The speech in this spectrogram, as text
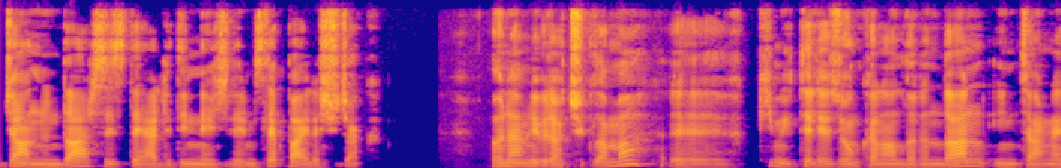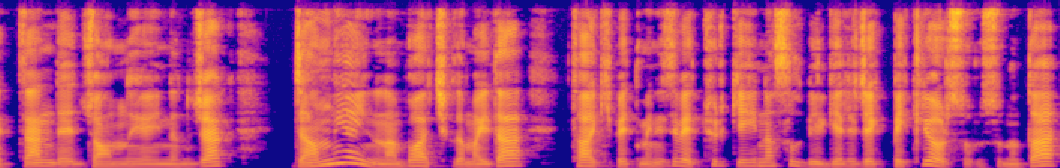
Can Dündar siz değerli dinleyicilerimizle paylaşacak önemli bir açıklama. E, kimi televizyon kanallarından, internetten de canlı yayınlanacak. Canlı yayınlanan bu açıklamayı da takip etmenizi ve Türkiye'yi nasıl bir gelecek bekliyor sorusunu da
